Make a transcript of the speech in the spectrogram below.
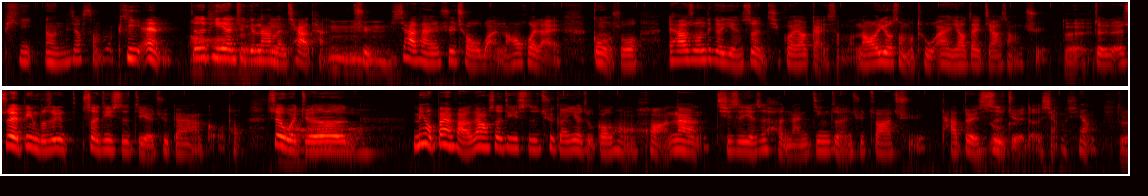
P，嗯，那叫什么？PM，就是哦 PM 哦对去跟他们洽谈，去嗯。洽谈需求完，然后回来跟我说，哎、他说那个颜色很奇怪，要改什么，然后有什么图案要再加上去，对，对对，所以并不是设计师直接去跟他沟通，所以我觉得。哦。没有办法让设计师去跟业主沟通的话，那其实也是很难精准的去抓取他对视觉的想象，对，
